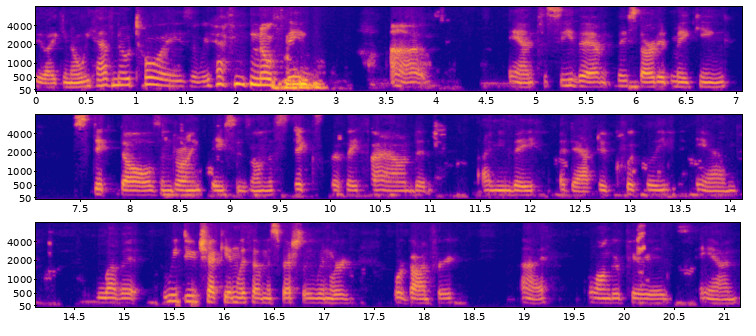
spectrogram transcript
be like you know we have no toys and we have no things. Um, and to see them they started making stick dolls and drawing faces on the sticks that they found and i mean they adapted quickly and love it. We do check in with them especially when we're we're gone for uh, longer periods and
